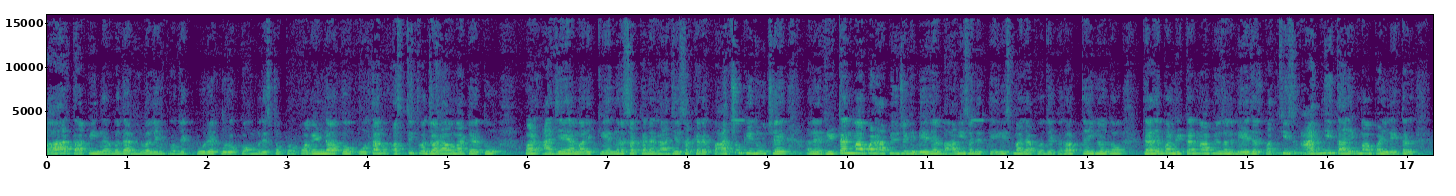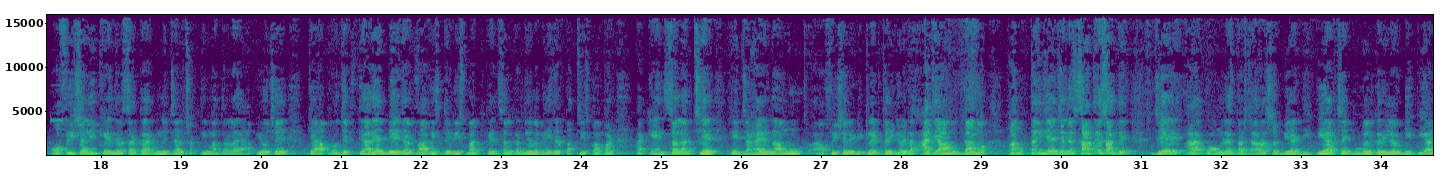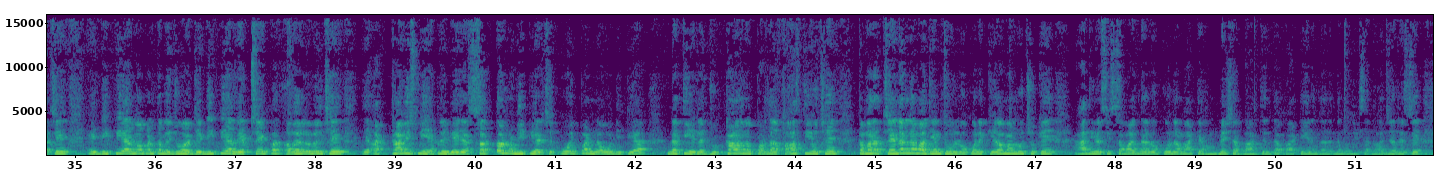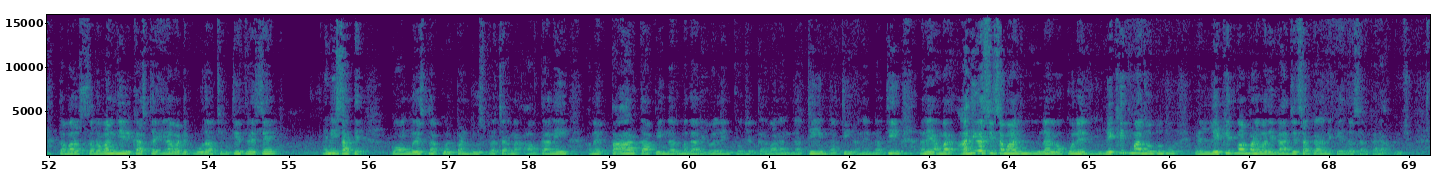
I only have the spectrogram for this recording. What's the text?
પાર તાપી નર્મદા રિવરલિંગ પ્રોજેક્ટ પૂરેપૂરો કોંગ્રેસનો પ્રોપાગેન્ડા હતો. પોતાનું અસ્તિત્વ જાળવવા માટે હતું. પણ આજે અમારી કેન્દ્ર સરકાર અને રાજ્ય સરકારે પાછું કીધું છે અને રિટર્નમાં પણ આપ્યું છે કે બે હજાર બાવીસ અને ત્રેવીસમાં જ આ પ્રોજેક્ટ રદ થઈ ગયો હતો. ત્યારે પણ રિટર્નમાં આપ્યું હતું અને બે હજાર પચીસ આજની તારીખમાં પણ લેટર ઓફિશિયલી કેન્દ્ર સરકારની જલશક્તિ મંત્રાલય આપ્યો છે કે આ પ્રોજેક્ટ ત્યારે જ બે હજાર બાવીસ, ત્રેવીસમાં કેન્સલ કરી દીધો અને બે હજાર પચીસમાં પણ આ કેન્સલ જ છે. એ જાહેરનામું ઓફિશિયલી ડિક્લેર થઈ ગયું. એટલે આજે આ મુદ્દાનો અંત થઈ જાય છે અને સાથે સાથે જે આ કોંગ્રેસના ધારાસભ્ય ડીપીઆર છે ગૂગલ કરી લો, ડીપીઆર છે. એ ડીપીઆરમાં પણ તમે જુઓ જે ડીપીઆર વેબસાઇટ પર અવેલેબલ છે, એ અઠ્ઠાવીસમી એપ્રિલ બે હજાર સત્તરનો ડીપીઆર છે. કોઈ પણ નવો ડીપીઆર નથી. એટલે જુઠ્ઠાણાનો પર્દાફાશ થયો છે. તમારા ચેનલના માધ્યમથી હું લોકોને કહેવા માંગુ છું કે આદિવાસી સમાજના લોકોના માટે હંમેશા ભારતીય જનતા પાર્ટી અને નરેન્દ્ર મોદી સાહેબ હાજર રહેશે. તમારો સર્વાંગી વિકાસ થાય એના માટે પૂરા ચિંતિત રહેશે. એની સાથે કોંગ્રેસના કોઈ પણ દુષ્પ્રચારમાં આવતા નહીં. અમે પાર તાપી નર્મદા રિવરલિંક પ્રોજેક્ટ કરવાના નથી નથી અને નથી. અને અમારા આદિવાસી સમાજના લોકોને લેખિતમાં જોતું હતું એ લેખિતમાં પણ અમારી રાજ્ય સરકાર અને કેન્દ્ર સરકારે આપ્યું છે.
